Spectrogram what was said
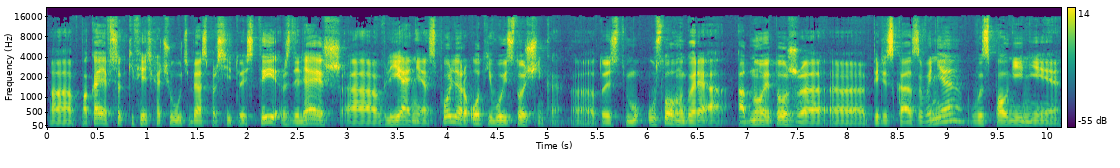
А, Пока я все-таки, Федь, хочу у тебя спросить. То есть ты разделяешь а, влияние спойлера от его источника. То есть, условно говоря, одно и то же пересказывание в исполнении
